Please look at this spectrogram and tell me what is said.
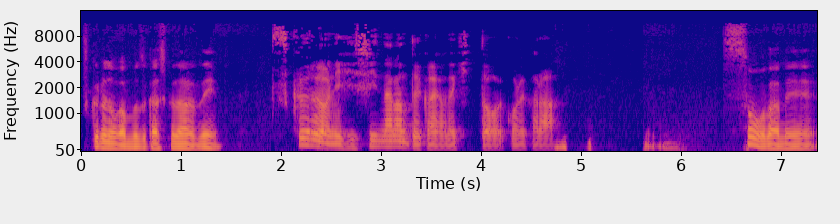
作るのが難しくなるね。作るのに必死にならんといかんよね、きっと、これから。そうだね。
